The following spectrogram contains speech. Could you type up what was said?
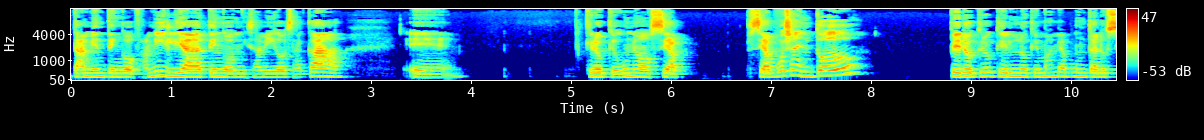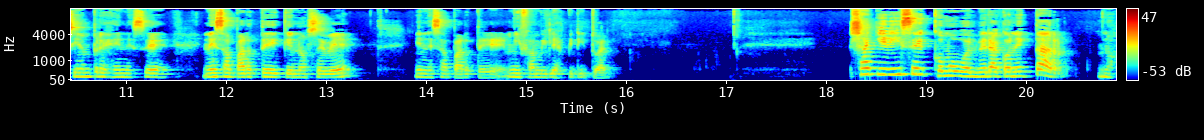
también tengo familia, tengo mis amigos acá, eh, creo que uno se, apoya en todo pero creo que lo que más me apuntalo siempre es en, ese, en esa parte que no se ve y en esa parte mi familia espiritual. Jackie dice cómo volver a conectar. Nos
